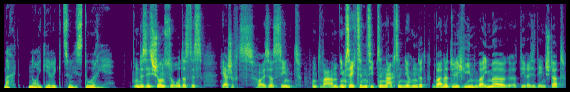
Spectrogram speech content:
macht neugierig zur Historie. Und es ist schon so, dass das Herrschaftshäuser sind und waren. Im 16., 17., 18. Jahrhundert war natürlich Wien, war immer die Residenzstadt.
